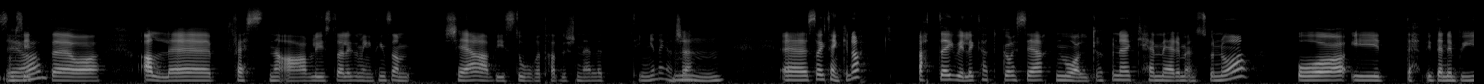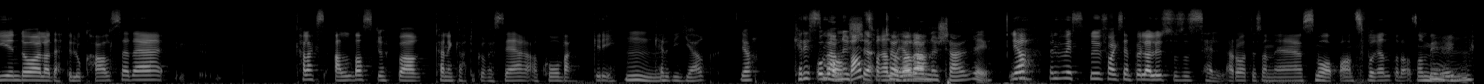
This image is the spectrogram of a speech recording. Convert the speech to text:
som Ja. sitter, og alle festene avlyst, og liksom ingenting som skjer av de store, tradisjonelle tingene, kanskje. Mm. Eh, så jeg tenker nok at jeg ville kategorisert målgruppene. Hvem er det vi ønsker å nå? Og i, de, i denne byen, da, eller dette lokalstedet Hva slags aldersgrupper kan jeg kategorisere? og Hvor vanker de? Mm. Hva er det de gjør? Ja. Hva er det småbarnsforeldre gjør? da? nysgjerrig. Ja, men Hvis du for har lyst til å selge da, til sånne småbarnsforeldre da, som meg, Mm.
